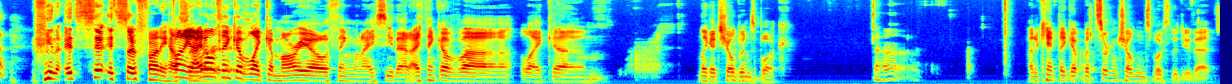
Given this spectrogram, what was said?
you know, it's so, it's so funny how Funny, I don't think is. of like a Mario thing when I see that. I think of uh like um like a children's book. Uh-huh. I can't think of, but certain children's books would do that.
